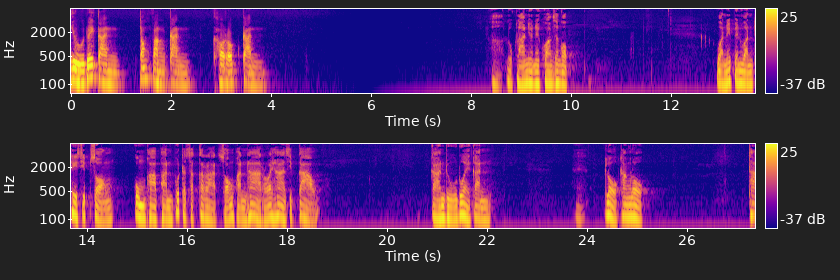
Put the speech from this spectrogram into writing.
อยู่ด้วยกัน ต้องฟังกัน เคารพกัน ลูกหลานอยู่ในความสงบ วันนี้เป็นวันที่ 12 กุมภาพันธ์พุทธศักราช 2559 การอยู่ด้วยกัน โลกทั้งโลก ถ้า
